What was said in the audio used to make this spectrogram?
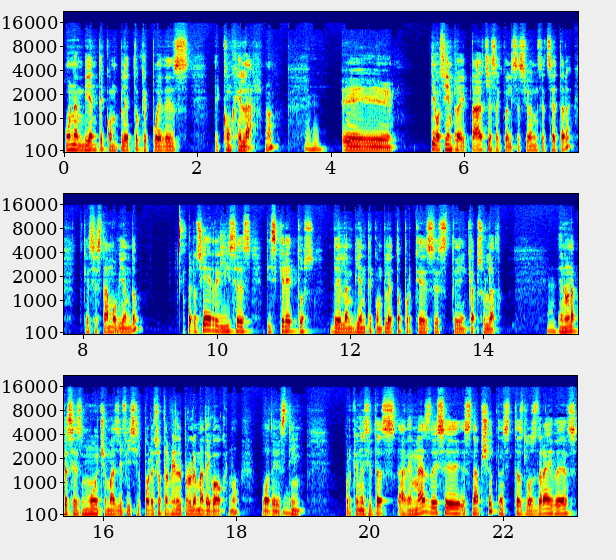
un ambiente completo que puedes eh, congelar, ¿no? ujú, Eh, digo, siempre hay patches, actualizaciones, etcétera, que se está moviendo, pero sí hay releases discretos del ambiente completo porque es este, encapsulado. Mm. En una PC es mucho más difícil, por eso también el problema de GOG, ¿no? O de Steam. Porque necesitas, además de ese snapshot, necesitas los drivers,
